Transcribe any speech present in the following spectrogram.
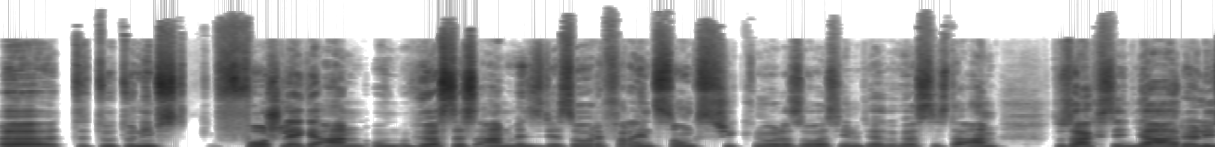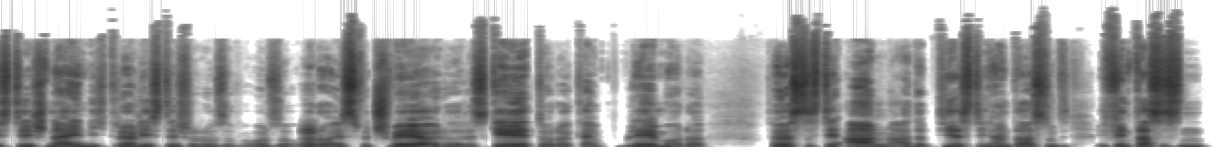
äh, du, du nimmst Vorschläge an und, und hörst es an, wenn sie dir so Referenzsongs schicken oder sowas hin und her, du hörst es da an, du sagst denen ja, realistisch, nein, nicht realistisch oder, so, oder, so, Ja. oder es wird schwer oder es geht oder kein Problem oder hörst es dir an, adaptierst dich an das und ich finde, das ist ein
